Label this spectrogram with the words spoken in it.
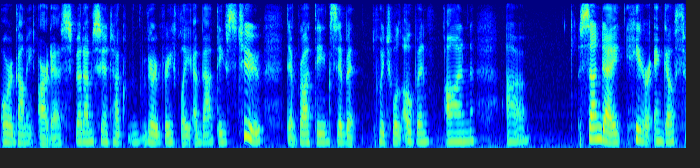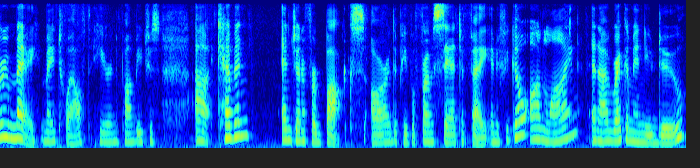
origami artists. But I'm just going to talk very briefly about these two that brought the exhibit, which will open on uh, Sunday here and go through May, May 12th here in the Palm Beaches. Uh, Kevin and Jennifer Box are the people from Santa Fe. And if you go online, and I recommend you do,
